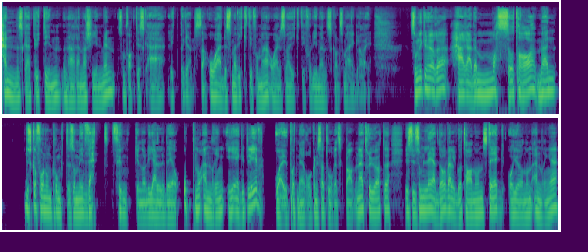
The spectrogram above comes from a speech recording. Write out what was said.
henne skal jeg putte inn denne energien min, som faktisk er litt begrensa. Hva er det som er viktig for meg, og hva er det som er viktig for de menneskene som jeg er glad i? Som du kan høre, her er det masse å ta av, men du skal få noen punkter som vi vet funker når det gjelder det å oppnå endring i eget liv og òg på et mer organisatorisk plan. Men jeg tror at eh, hvis du som leder velger å ta noen steg og gjøre noen endringer,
